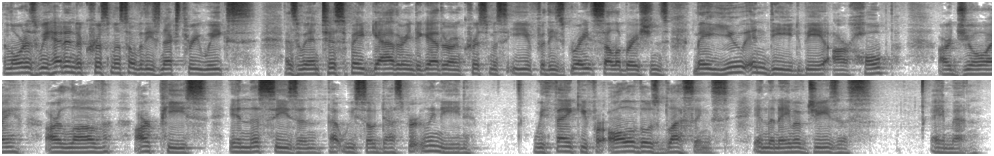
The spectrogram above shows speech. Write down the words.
And Lord, as we head into Christmas over these next three weeks, as we anticipate gathering together on Christmas Eve for these great celebrations, may you indeed be our hope, our joy, our love, our peace in this season that we so desperately need. We thank you for all of those blessings in the name of Jesus. Amen.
